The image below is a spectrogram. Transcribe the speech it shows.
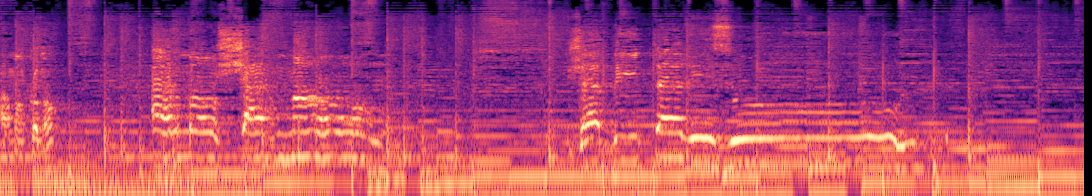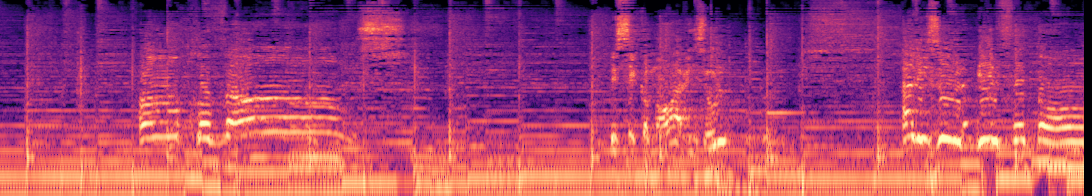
Armand comment Armand charmant. J'habite à Rizoul. En Provence. Et c'est comment à Rizoul À Rizoul, il fait bon.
